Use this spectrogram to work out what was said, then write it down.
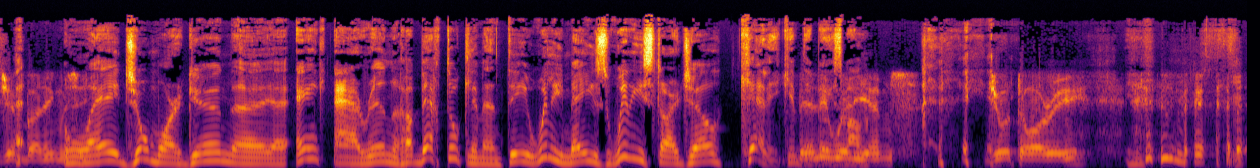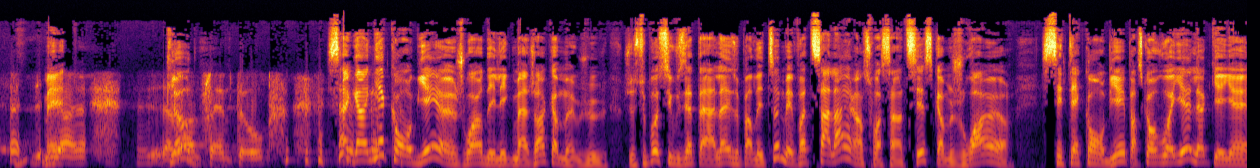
Jim euh, Bunning aussi. Oui, Joe Morgan, euh, Hank Aaron, Roberto Clemente, Willie Mays, Willie Stargell. Quelle équipe de baseball. Williams, Joe Torre. Mais Claude, ça gagnait combien un joueur des ligues majeures comme je je sais pas si vous êtes à l'aise de parler de ça mais votre salaire en 66 comme joueur c'était combien? Parce qu'on voyait là qu'il y a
